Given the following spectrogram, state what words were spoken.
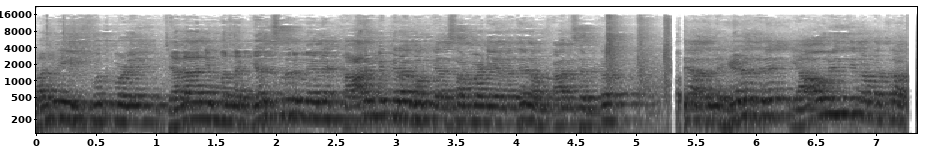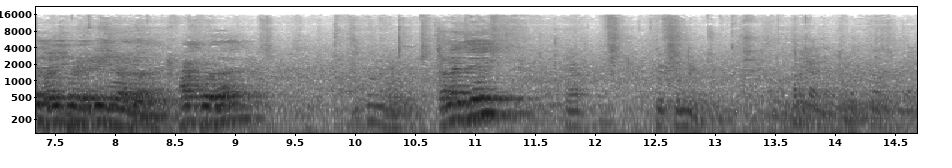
ಬನ್ನಿ ಕೂತ್ಕೊಳ್ಳಿ. ಜನ ನಿಮ್ಮನ್ನ ಗೆಲ್ಸಿದ್ರ ಮೇಲೆ ಕಾರ್ಮಿಕರಾಗಿ ಕೆಲಸ ಮಾಡಿ ಅನ್ನೋದೇ ನಮ್ಮ ಕಾನ್ಸೆಪ್ಟ್ ಅದನ್ನ ಹೇಳಿದ್ರೆ ಯಾವ ರೀತಿ ನಮ್ಮ ಹತ್ರ Hi, brother. Sanjay? Yeah. Good to meet you.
